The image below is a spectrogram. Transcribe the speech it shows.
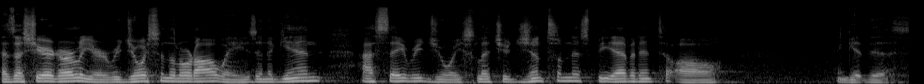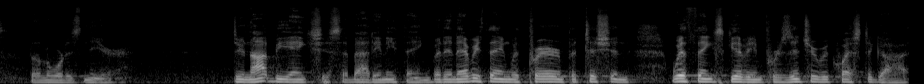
As I shared earlier, rejoice in the Lord always. And again, I say rejoice. Let your gentleness be evident to all. And get this the Lord is near. Do not be anxious about anything, but in everything with prayer and petition, with thanksgiving, present your request to God.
